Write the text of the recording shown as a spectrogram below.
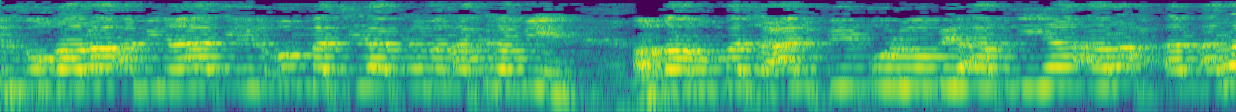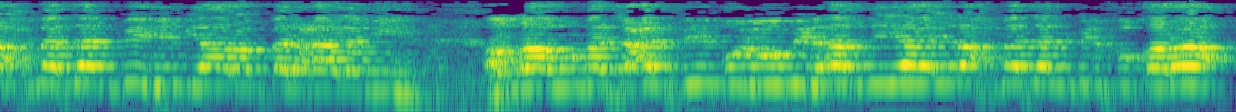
الفقراء من هذه الأمة يا أكرم الأكرمين. اللهم اجعل في قلوب الأغنياء رحمة بهم يا رب العالمين. اللهم اجعل في قلوب الأغنياء رحمة بالفقراء.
